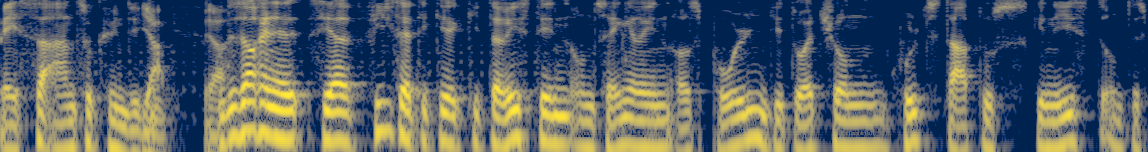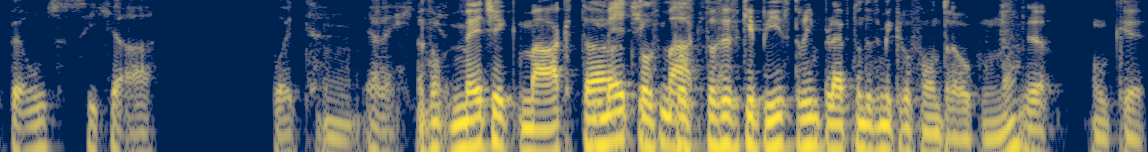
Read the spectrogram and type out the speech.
besser anzukündigen. Ja, ja. Und ist auch eine sehr vielseitige Gitarristin und Sängerin aus Polen, die dort schon Kultstatus genießt und das bei uns sicher auch bald erreichen Also wird. Magic Magda, Magic dass, Magda. Dass, dass das Gebiss drin bleibt und das Mikrofon trocken. Ne? Ja. Okay.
